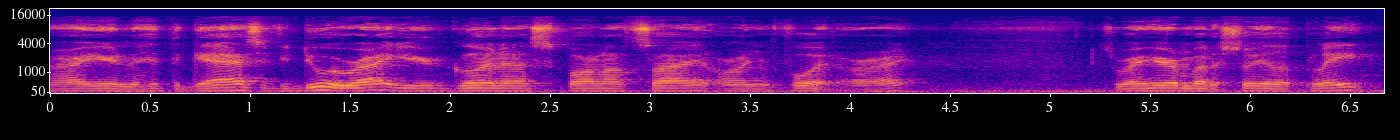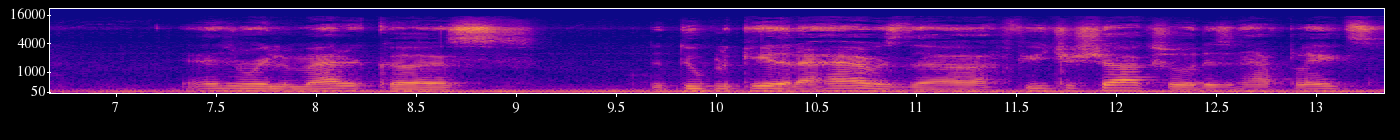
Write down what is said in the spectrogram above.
all right, you're gonna hit the gas. If you do it right, you're gonna spawn outside on your foot. All right. So right here, I'm about to show you the plate. It doesn't really matter because the duplicate that I have is the Future Shock, so it doesn't have plates.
